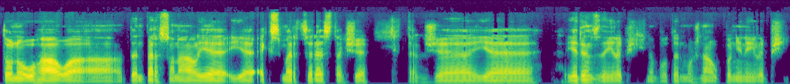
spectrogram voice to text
to know-how a, a ten personál je, je ex-Mercedes, takže, takže je jeden z nejlepších, nebo ten možná úplně nejlepší.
